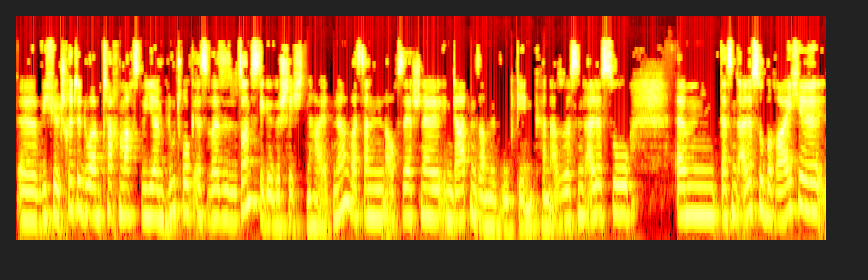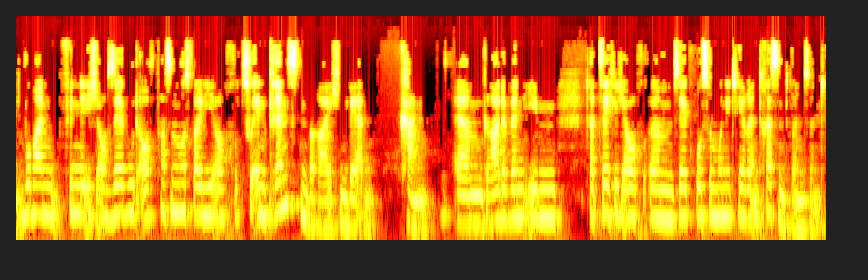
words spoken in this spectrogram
äh, wie viele Schritte du am Tag machst, wie dein Blutdruck ist, weil sonstige Geschichten halt, ne? was dann auch sehr schnell in Datensammelwut gehen kann. Also das sind alles so ähm, das sind alles so Bereiche, wo man, finde ich, auch sehr gut aufpassen muss, weil die auch zu entgrenzten Bereichen werden kann. Ähm, gerade wenn eben tatsächlich auch ähm, sehr große monetäre Interessen drin sind.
